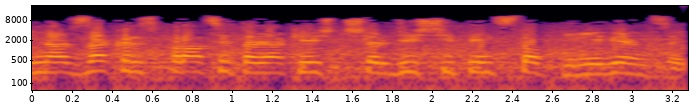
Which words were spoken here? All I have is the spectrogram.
i nasz zakres pracy to jakieś 45 stopni, nie więcej.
